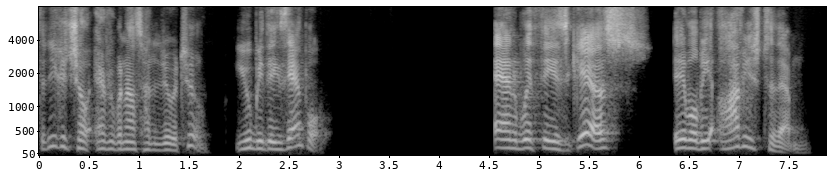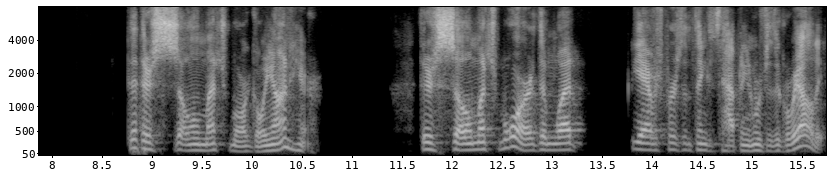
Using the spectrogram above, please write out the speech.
then you can show everyone else how to do it too. You be the example. And with these gifts, it will be obvious to them that there's so much more going on here. There's so much more than what the average person thinks is happening in physical reality.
